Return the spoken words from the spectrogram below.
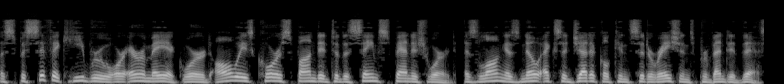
a specific Hebrew or Aramaic word always corresponded to the same Spanish word, as long as no exegetical considerations prevented this.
